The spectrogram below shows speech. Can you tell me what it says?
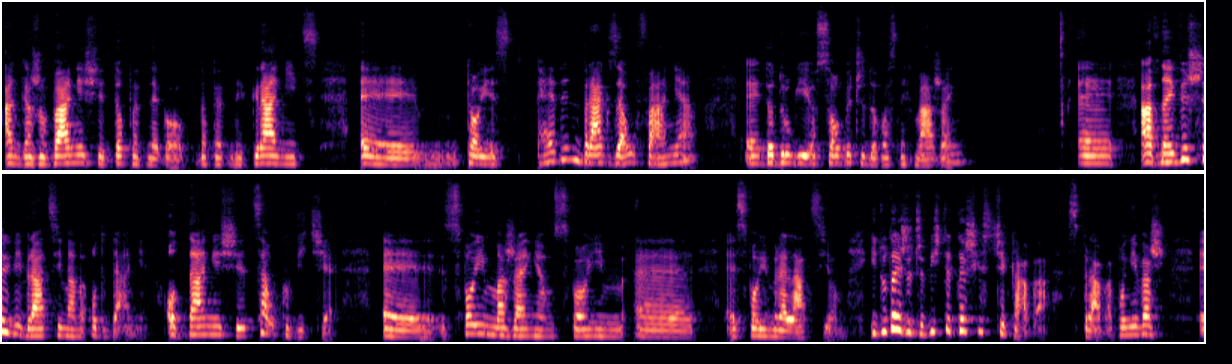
angażowanie się do, pewnego, do pewnych granic, to jest pewien brak zaufania e, do drugiej osoby czy do własnych marzeń. E, A w najwyższej wibracji mamy oddanie. Oddanie się całkowicie e, swoim marzeniom, swoim, swoim relacjom. I tutaj rzeczywiście też jest ciekawa sprawa, ponieważ e,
